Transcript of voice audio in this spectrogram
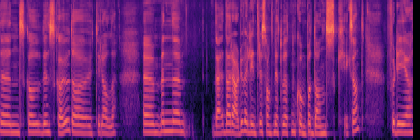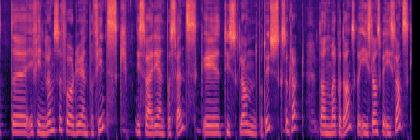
Den skal, den skal, jo da ut til alle. Eh, men eh, der, der, er det jo veldig interessant nettopp at den kommer på dansk. ikke sant? Fordi at uh, I Finland så får du en på finsk, i Sverige en på svensk, i Tyskland på tysk, så klart. Danmark på dansk og islandsk på islandsk.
